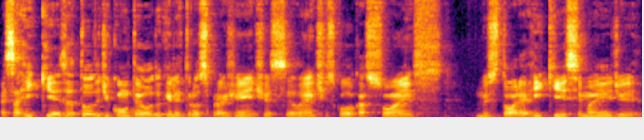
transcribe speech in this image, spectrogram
essa riqueza toda de conteúdo que ele trouxe para gente, excelentes colocações, uma história riquíssima aí de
